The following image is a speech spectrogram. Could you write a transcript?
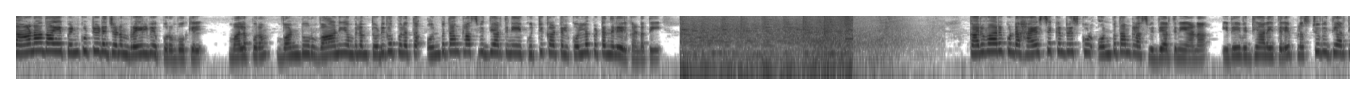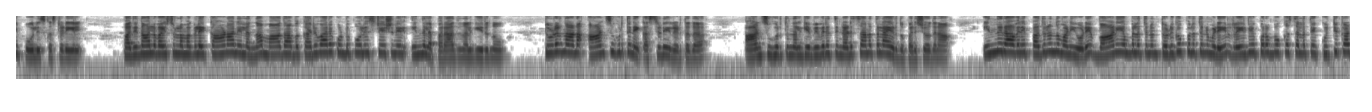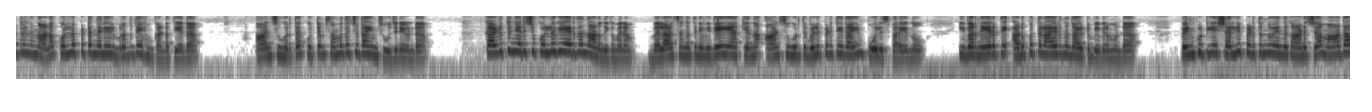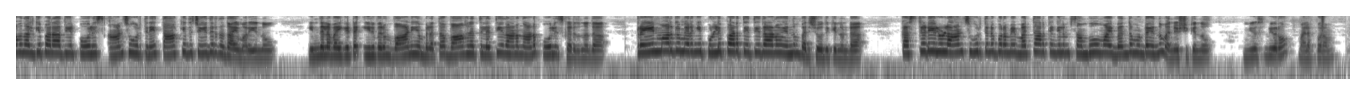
കാണാതായ പെൺകുട്ടിയുടെ ജനം റെയിൽവേ പുറമ്പോക്കിൽ മലപ്പുറം വണ്ടൂർ വാണിയമ്പലം തൊടികപ്പുലത്ത് ഒൻപതാം ക്ലാസ് വിദ്യാർത്ഥിനിയെ കുറ്റിക്കാട്ടിൽ കൊല്ലപ്പെട്ട നിലയിൽ കണ്ടെത്തി. കരുവാരക്കുണ്ട് ഹയർ സെക്കൻഡറി സ്കൂൾ ഒൻപതാം ക്ലാസ് വിദ്യാർത്ഥിനിയാണ്. ഇതേ വിദ്യാലയത്തിലെ പ്ലസ് ടു വിദ്യാർത്ഥി പോലീസ് കസ്റ്റഡിയിൽ. പതിനാല് വയസ്സുള്ള മകളെ കാണാനില്ലെന്ന് മാതാവ് കരുവാരക്കുണ്ട് പോലീസ് സ്റ്റേഷനിൽ ഇന്നലെ പരാതി നൽകിയിരുന്നു. തുടർന്നാണ് ആൺ സുഹൃത്തിനെ കസ്റ്റഡിയിലെടുത്തത്. ആൺ സുഹൃത്ത് നൽകിയ വിവരത്തിന്റെ അടിസ്ഥാനത്തിലായിരുന്നു പരിശോധന. ഇന്ന് രാവിലെ പതിനൊന്ന് മണിയോടെ വാണിയമ്പലത്തിനും തൊടുകപ്പുലത്തിനുമിടയിൽ റെയിൽവേ പുറമ്പോക്ക സ്ഥലത്തെ കുറ്റിക്കാട്ടിൽ നിന്നാണ് കൊല്ലപ്പെട്ട നിലയിൽ മൃതദേഹം കണ്ടെത്തിയത്. ആൺ സുഹൃത്ത് കുറ്റം സമ്മതിച്ചതായും സൂചനയുണ്ട്. കഴുത്തു ഞെരിച്ചു കൊല്ലുകയായിരുന്നെന്നാണ് നിഗമനം. ബലാത്സംഗത്തിന് വിധേയയാക്കിയെന്ന് ആൺ സുഹൃത്ത് വെളിപ്പെടുത്തിയതായും പോലീസ് പറയുന്നു. ഇവർ നേരത്തെ അടുപ്പത്തിലായിരുന്നതായിട്ടും വിവരമുണ്ട്. പെൺകുട്ടിയെ ശല്യപ്പെടുത്തുന്നു എന്ന് കാണിച്ച് മാതാവ് നൽകിയ പരാതിയിൽ പോലീസ് ആൺ സുഹൃത്തിനെ താക്കീത് ചെയ്തിരുന്നതായും അറിയുന്നു. ഇന്നലെ വൈകിട്ട് ഇരുവരും വാണിയമ്പലത്ത് വാഹനത്തിലെത്തിയതാണെന്നാണ് പോലീസ് കരുതുന്നത്. ട്രെയിൻ മാർഗം ഇറങ്ങി പുള്ളിപ്പാടത്ത് എത്തിയതാണോ എന്നും പരിശോധിക്കുന്നുണ്ട്. കസ്റ്റഡിയിലുള്ള ആൺ സുഹൃത്തിനു പുറമെ മറ്റാർക്കെങ്കിലും സംഭവവുമായി ബന്ധമുണ്ടോ എന്നും അന്വേഷിക്കുന്നു. News bureau Malappuram.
